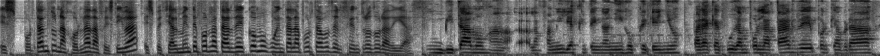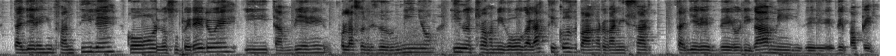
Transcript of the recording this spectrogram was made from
Es, por tanto, una jornada festiva, especialmente por la tarde, como cuenta la portavoz del Centro Dora Díaz. Invitamos a, a las familias que tengan hijos pequeños para que acudan por la tarde porque habrá talleres infantiles con los superhéroes y también por la sonrisa de un niño. Y nuestros amigos galácticos van a organizar talleres de origami, de, de papel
